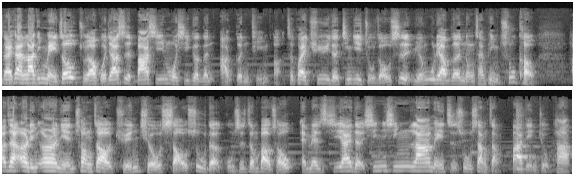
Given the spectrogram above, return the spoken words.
再来看拉丁美洲，主要国家是巴西、墨西哥跟阿根廷啊。这块区域的经济主轴是原物料跟农产品出口。它在二零二二年创造全球少数的股市正报酬，MSCI 的新兴拉美指数上涨八点九趴。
